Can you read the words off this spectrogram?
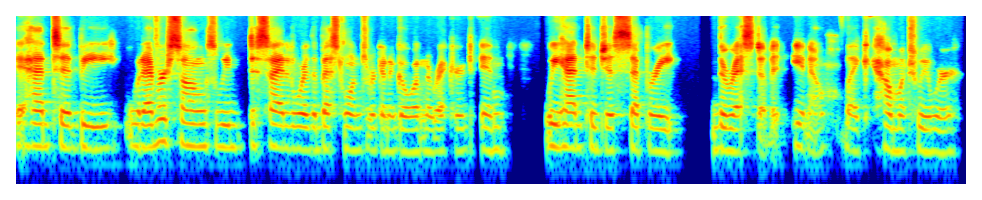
it had to be whatever songs we decided were the best ones were going to go on the record and we had to just separate the rest of it you know like how much we were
